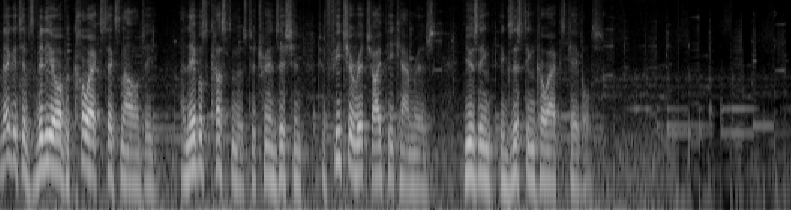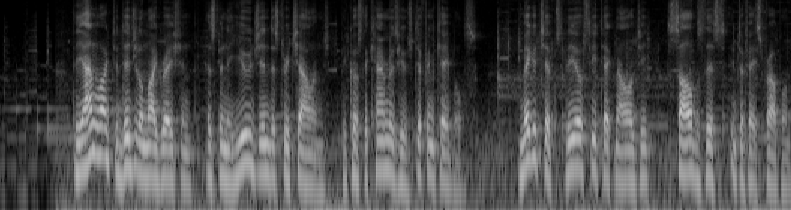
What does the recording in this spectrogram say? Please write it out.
Megachips' video over coax technology enables customers to transition to feature-rich IP cameras using existing coax cables. The analog to digital migration has been a huge industry challenge because the cameras use different cables. Megachips' VOC technology solves this interface problem.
